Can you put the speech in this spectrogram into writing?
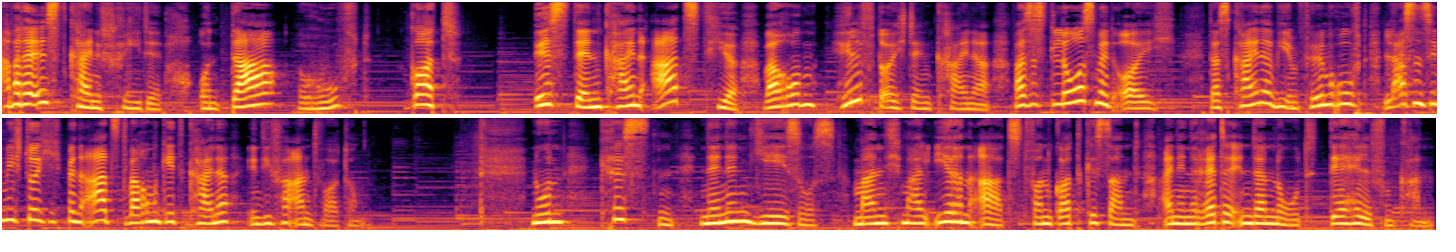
aber da ist kein Friede. Und da ruft Gott. Ist denn kein Arzt hier? Warum hilft euch denn keiner? Was ist los mit euch? Dass keiner wie im Film ruft, lassen Sie mich durch, ich bin Arzt. Warum geht keiner in die Verantwortung? Nun, Christen nennen Jesus manchmal ihren Arzt von Gott gesandt, einen Retter in der Not, der helfen kann.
